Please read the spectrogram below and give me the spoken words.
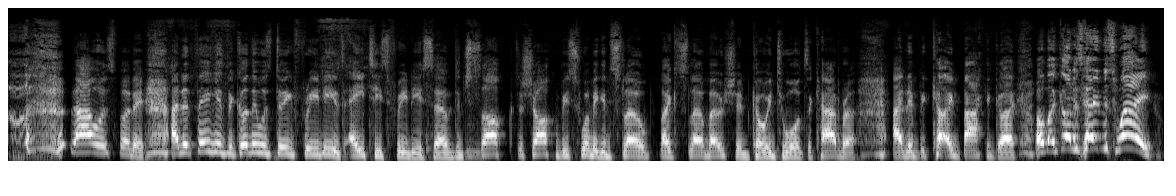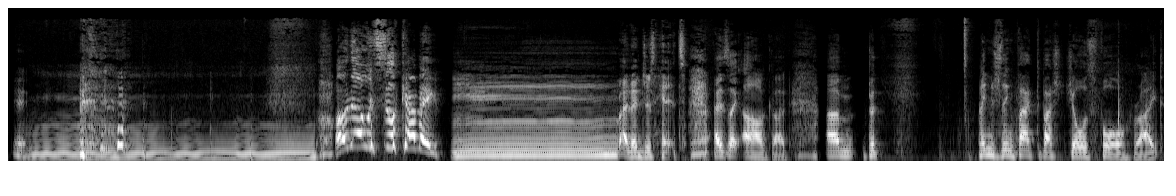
that was funny. And the thing is, because it was doing 3D, it was 80s 3D, so the shark, the shark would be swimming in slow, like slow motion, going towards the camera, and it'd be cutting back and going, "Oh my god, it's heading this way!" Mm. oh no, it's still coming! Mm. And then just hit. I was like, "Oh god." Um, but Interesting fact about Jaws 4, right?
